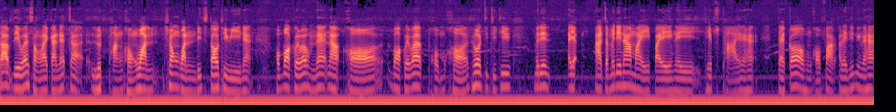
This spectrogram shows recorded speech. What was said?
ทราบดีว่า 2 รายการนี้จะหลุดผังของวันช่องวันดิจิตอลทีวีเนี่ย ผมบอกเลยว่าผมแนะนำขอบอกเลยว่าผมขอโทษจริง ๆ ที่ไม่ได้อาจอาจจะไม่ได้หน้าใหม่ไปในเทปสุดท้ายนะฮะ แต่ก็ผมขอฝากอะไรนิดนึงนะฮะ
